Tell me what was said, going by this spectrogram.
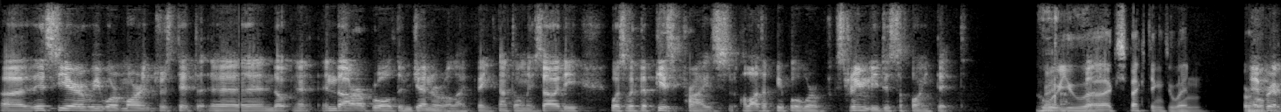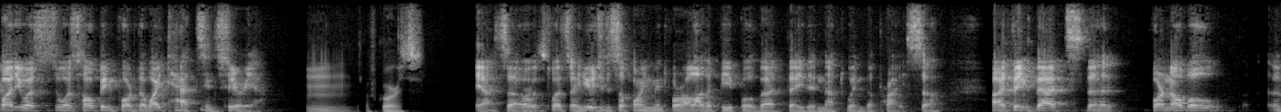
Uh, this year, we were more interested uh, in, the, in the Arab world in general. I think not only Saudi was with the Peace Prize. A lot of people were extremely disappointed. Who are you uh, expecting to win? Everybody hoping? was was hoping for the white hats in Syria. Mm, of course. Yeah, so it was a huge disappointment for a lot of people that they did not win the prize. So I think that's the for Nobel uh,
